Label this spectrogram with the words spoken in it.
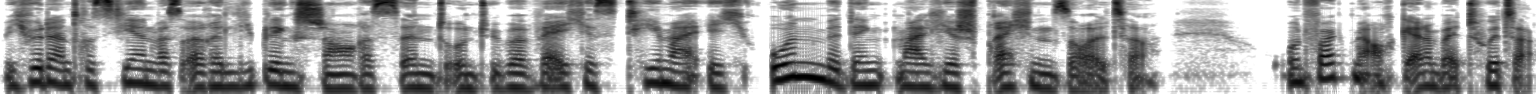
Mich würde interessieren, was eure Lieblingsgenres sind und über welches Thema ich unbedingt mal hier sprechen sollte. Und folgt mir auch gerne bei Twitter.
